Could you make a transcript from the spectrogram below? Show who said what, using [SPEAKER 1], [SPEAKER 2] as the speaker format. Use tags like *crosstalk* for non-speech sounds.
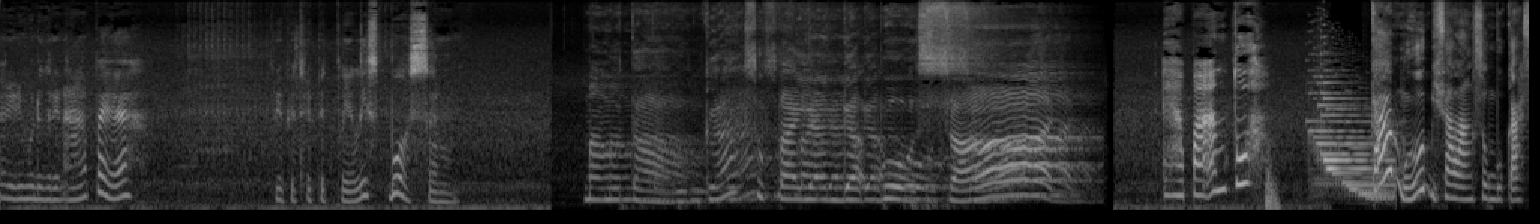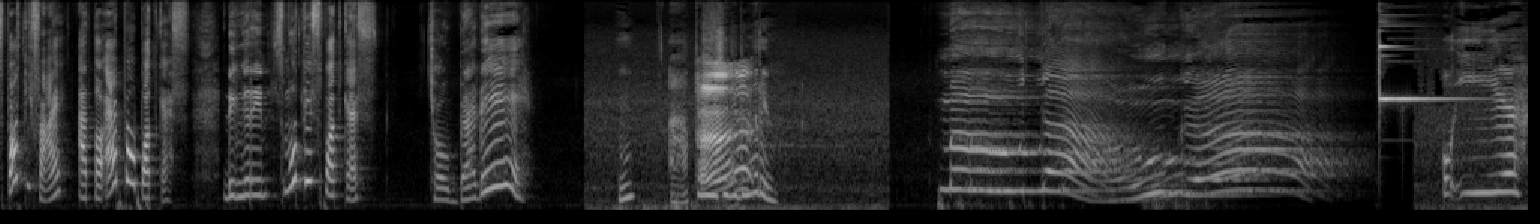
[SPEAKER 1] Hari ini mau dengerin apa ya? Repeat-repeat playlist bosen.
[SPEAKER 2] Mau tahu nggak supaya nggak bosan?
[SPEAKER 1] Eh apaan tuh?
[SPEAKER 3] Kamu bisa langsung buka Spotify atau Apple Podcast. Dengerin Smoothies Podcast. Coba deh.
[SPEAKER 1] Hmm? Apa yang bisa didengerin?
[SPEAKER 2] Mau tahu nggak?
[SPEAKER 1] Oh iya.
